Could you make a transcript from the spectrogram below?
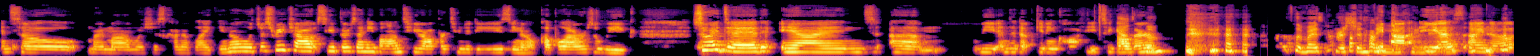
And so my mom was just kind of like, you know, just reach out, see if there's any volunteer opportunities, you know, a couple hours a week. So I did, and um, we ended up getting coffee together. Awesome. That's the most Christian thing. Yeah, yes, I know,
